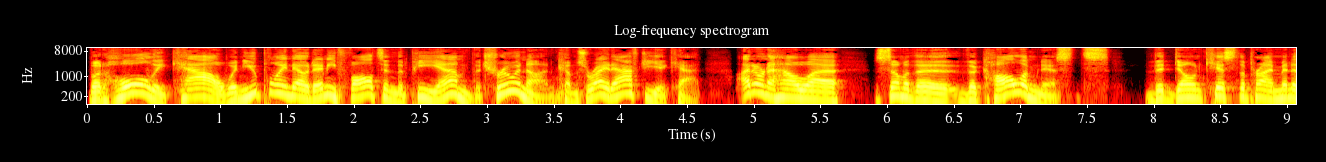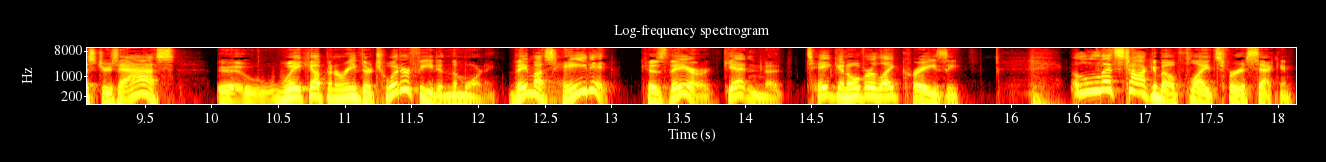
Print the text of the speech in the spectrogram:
but holy cow, when you point out any faults in the PM, the TruAnon comes right after you, Kat. I don't know how uh, some of the, the columnists that don't kiss the prime minister's ass uh, wake up and read their Twitter feed in the morning. They must hate it because they are getting uh, taken over like crazy. Let's talk about flights for a second.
